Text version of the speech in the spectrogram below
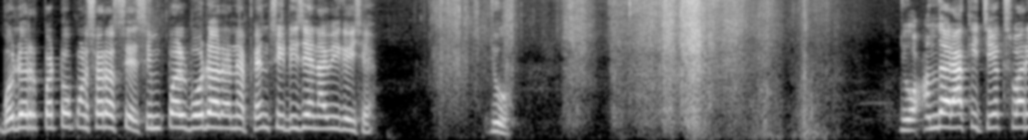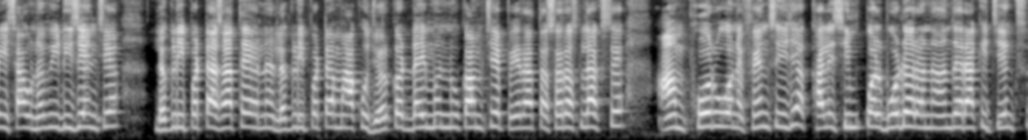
બોર્ડર પટ્ટો પણ સરસ છે. સિમ્પલ બોર્ડર અને ફેન્સી ડિઝાઇન આવી ગઈ છે. જુઓ. જુઓ અંદર આખી ચેક્સવાળી સાવ નવી ડિઝાઇન છે, લગડી પટ્ટા સાથે અને લગડી પટ્ટામાં આખું ઝરકટ ડાયમંડનું કામ છે પહેરાતા સરસ લાગશે. આમ ફોરવું અને ફેન્સી છે, ખાલી સિમ્પલ બોર્ડર અને અંદર આખી ચેક્સ,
